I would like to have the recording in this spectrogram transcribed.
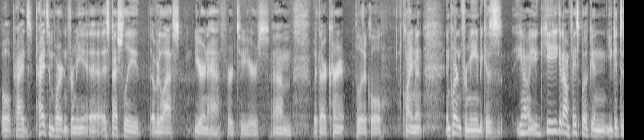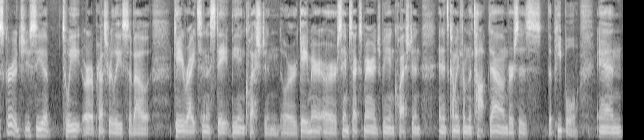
Well, pride's pride's important for me, uh, especially over the last year and a half or two years um, with our current political climate. Important for me because you know you, you get on Facebook and you get discouraged. You see a tweet or a press release about gay rights in a state being questioned or gay mar- or same-sex marriage being questioned and it's coming from the top down versus the people and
